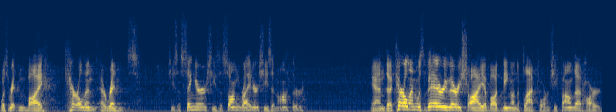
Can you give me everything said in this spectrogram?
was written by Carolyn Arends. She's a singer, she's a songwriter, she's an author. And uh, Carolyn was very, very shy about being on the platform. She found that hard.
